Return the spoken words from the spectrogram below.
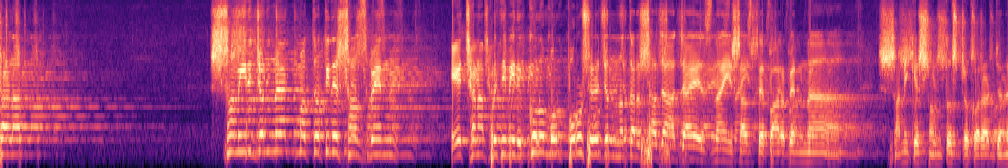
ছাড়া। স্বামীর জন্য একমাত্র তিনি সাজবেন। এছাড়া পৃথিবীর কোন পুরুষের জন্য তার সাজা জায়েজ নাই, সাজতে পারবেন না। স্বামীকে সন্তুষ্ট করার জন্য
